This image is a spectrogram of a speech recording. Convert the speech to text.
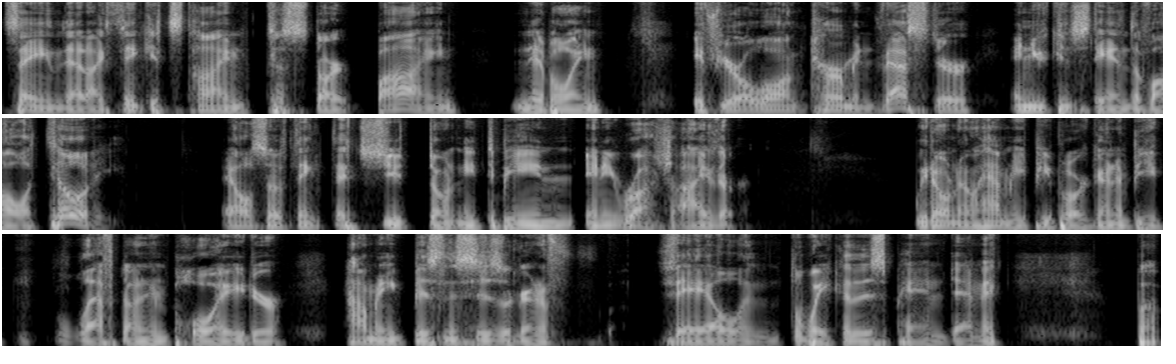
saying that I think it's time to start buying, nibbling, if you're a long-term investor and you can stand the volatility. I also think that you don't need to be in any rush either. We don't know how many people are going to be left unemployed or how many businesses are going to f- fail in the wake of this pandemic. But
